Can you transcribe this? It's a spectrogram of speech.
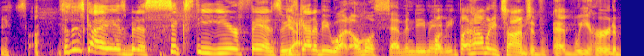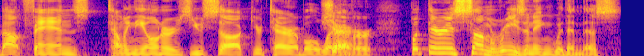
so this guy has been a 60-year fan, so he's Yeah. got to be what, almost 70 maybe? But, but how many times have, have we heard about fans telling the owners, you suck, you're terrible, whatever? Sure. But there is some reasoning within this.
